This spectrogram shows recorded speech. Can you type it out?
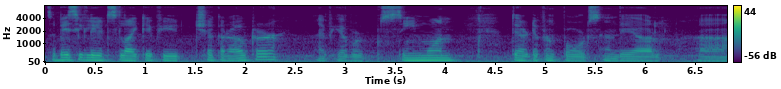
So basically it's like if you check a router if you ever seen one there are different ports and they are uh,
